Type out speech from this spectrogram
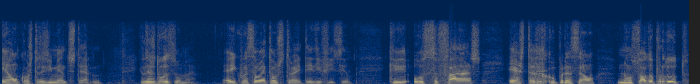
é um constrangimento externo. E das duas, uma. A equação é tão estreita e difícil que ou se faz esta recuperação não só do produto,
